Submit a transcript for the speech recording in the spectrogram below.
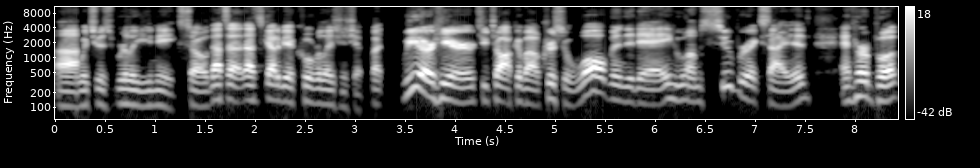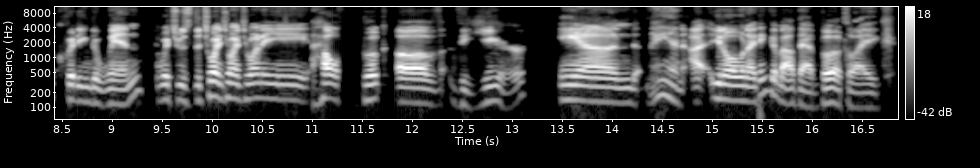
Uh, which was really unique. So that's a that's got to be a cool relationship. But we are here to talk about Crystal Waltman today, who I'm super excited, and her book "Quitting to Win," which was the 2020 Health Book of the Year. And man, I, you know, when I think about that book, like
